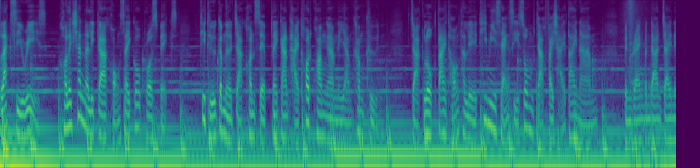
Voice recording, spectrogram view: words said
Black Series คอลเลกชันนาฬิกาของ Psycho Prospects ที่ถือกำเนิดจากคอนเซปต์ในการถ่ายทอดความงามในยามค่ำคืน จากโลกใต้ท้องทะเลที่มีแสงสีส้มจากไฟฉายใต้น้ำ เป็นแรงบันดาลใจใน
